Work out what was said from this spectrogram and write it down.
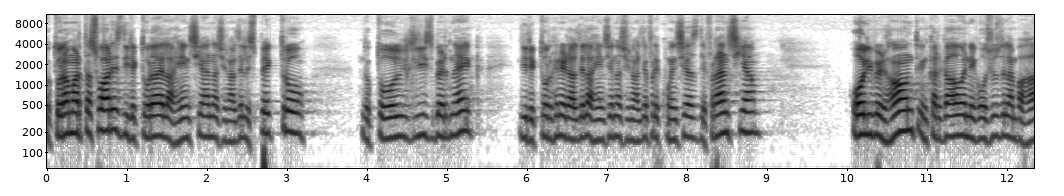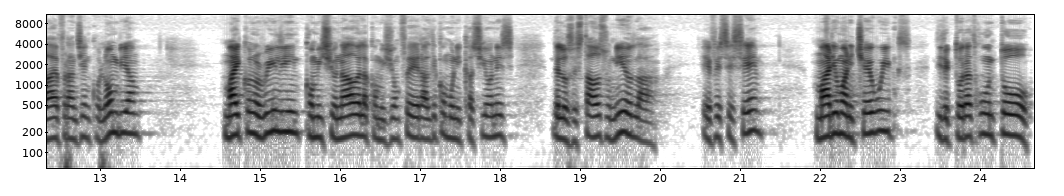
Doctora Marta Suárez, directora de la Agencia Nacional del Espectro. Doctor Gilles Bernet, director general de la Agencia Nacional de Frecuencias de Francia. Oliver Hunt, encargado de negocios de la Embajada de Francia en Colombia, Michael O'Reilly, comisionado de la Comisión Federal de Comunicaciones de los Estados Unidos, la FCC, Mario Manichewicz, director adjunto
